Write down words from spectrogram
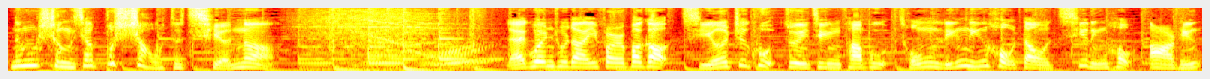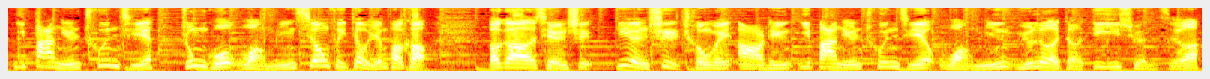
能省下不少的钱呢。来关注到一份报告，企鹅智库最近发布从零零后到七零后二零一八年春节中国网民消费调研报告。报告显示，电视成为二零一八年春节网民娱乐的第一选择，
